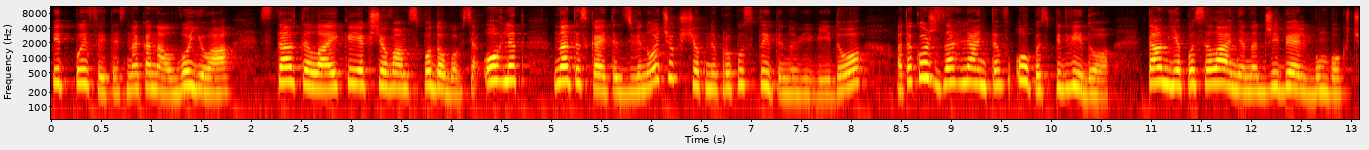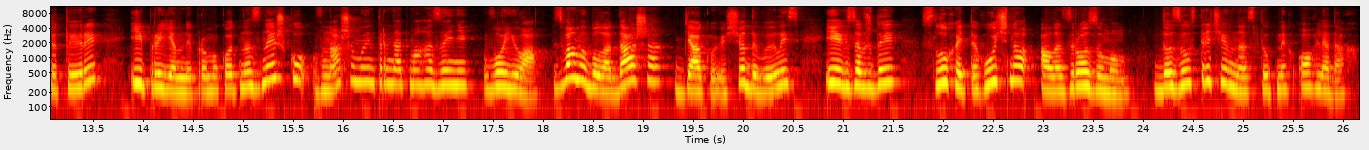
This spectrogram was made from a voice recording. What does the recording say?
підписуйтесь на канал Воюа, ставте лайки, якщо вам сподобався огляд, натискайте дзвіночок, щоб не пропустити нові відео, а також загляньте в опис під відео. Там є посилання на JBL Boombox 4 і приємний промокод на знижку в нашому інтернет-магазині Воюа. З вами була Даша. Дякую, що дивились. І як завжди, слухайте гучно, але з розумом. До зустрічі в наступних оглядах.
